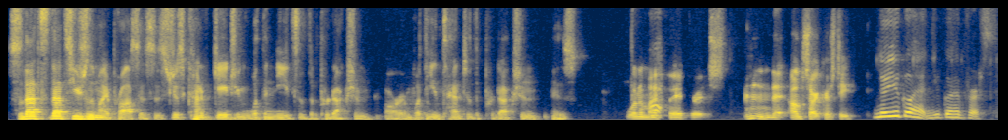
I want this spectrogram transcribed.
So that's that's usually my process is just kind of gauging what the needs of the production are and what the intent of the production is. One of my favorites that, i'm sorry christy. No you go ahead. You go ahead first.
